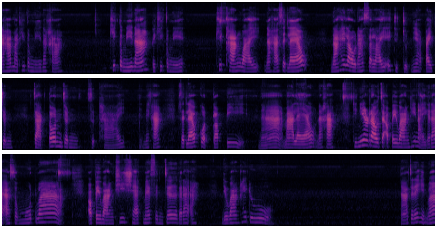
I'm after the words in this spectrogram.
นะคะ มาที่ตรงนี้นะคะ คลิกตรงนี้นะ ไปคลิกตรงนี้ คลิกค้างไว้นะคะ เสร็จแล้วนะให้เรานะสไลด์ไอ้จุดๆเนี่ยไปจนจากต้นจนสุดท้ายเห็นไหมคะ เสร็จแล้วกด copy นะมาแล้วนะคะ ทีนี้เราจะเอาไปวางที่ไหนก็ได้อะสมมุติว่า เอาไปวางที่ Chat Messenger ก็ได้อะเดี๋ยววางให้ดู นะจะได้เห็นว่า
